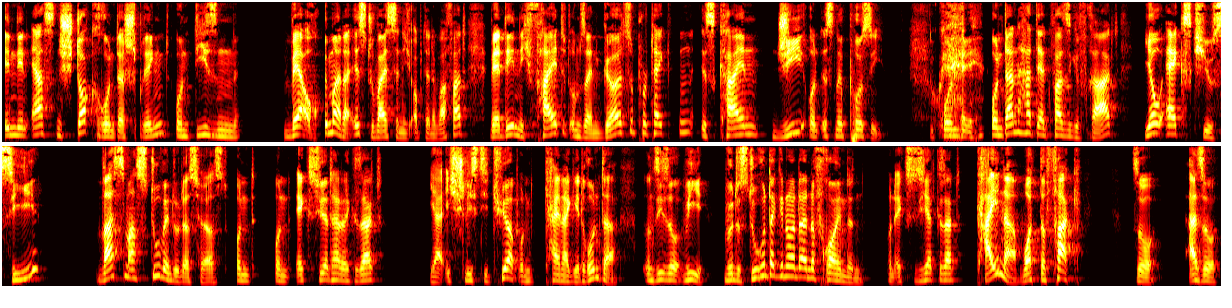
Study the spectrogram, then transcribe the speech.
in den ersten Stock runterspringt und diesen, wer auch immer da ist, du weißt ja nicht, ob der eine Waffe hat, wer den nicht fightet, um seinen Girl zu protecten, ist kein G und ist eine Pussy. Okay. Und, und dann hat er quasi gefragt, yo, XQC, was machst du, wenn du das hörst? Und, und XQC hat halt gesagt, ja, ich schließe die Tür ab und keiner geht runter. Und sie so, wie? Würdest du runtergehen oder deine Freundin? Und XQC hat gesagt, keiner, what the fuck? So, also,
